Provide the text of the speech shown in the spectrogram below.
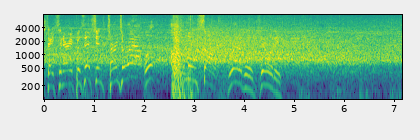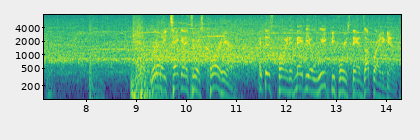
Stationary position, turns around. Oh, oh moonsault. Incredible agility. Really taking it to his core here. At this point, it may be a week before he stands upright again.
